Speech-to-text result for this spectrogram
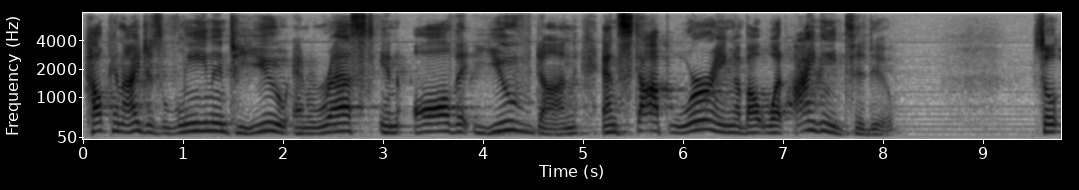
How can I just lean into you and rest in all that you've done and stop worrying about what I need to do? So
